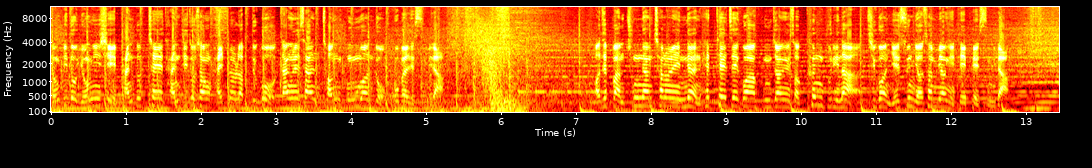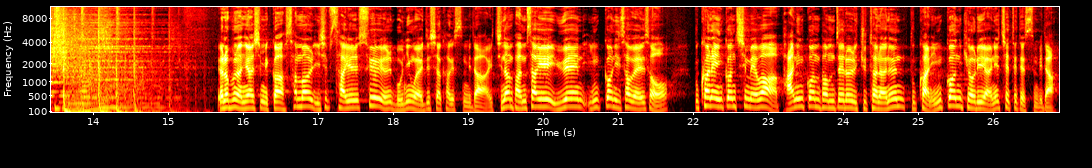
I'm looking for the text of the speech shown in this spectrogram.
경기도 용인시 반도체 단지 조성 발표를 앞두고 땅을 산 전 공무원도 고발됐습니다. 어젯밤 충남 천안에 있는 해태제과 공장에서 큰 불이 나 직원 66명이 대피했습니다. 여러분 안녕하십니까? 3월 24일 수요일 모닝와이드 시작하겠습니다. 지난 밤 사이 유엔 인권이사회에서 북한의 인권 침해와 반인권 범죄를 규탄하는 북한 인권 결의안이 채택됐습니다.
